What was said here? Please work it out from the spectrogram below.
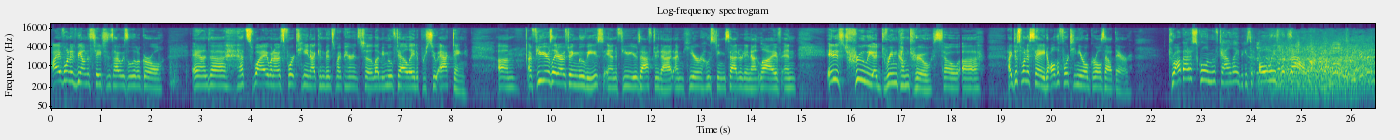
I've wanted to be on the stage since I was a little girl. And uh, that's why when I was 14, I convinced my parents to let me move to LA to pursue acting. Um, a few years later, I was doing movies, and a few years after that, I'm here hosting Saturday Night Live, and it is truly a dream come true. So uh, I just want to say to all the 14 year old girls out there, drop out of school and move to LA because it always works out.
